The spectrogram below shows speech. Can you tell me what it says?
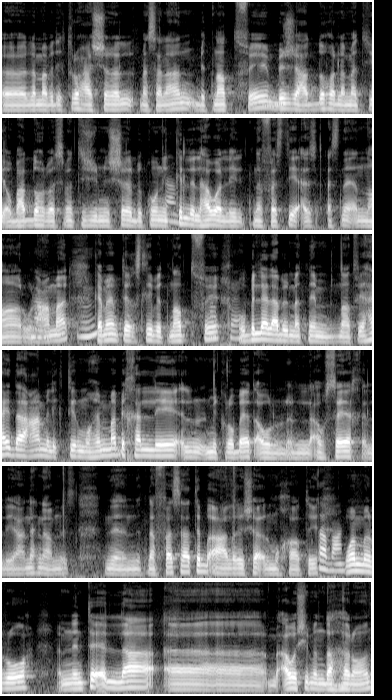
لما بدك تروح على الشغل مثلا بتنظفي بيرجع الظهر لما تي أو بعد الظهر بس ما تيجي من الشغل بيكون نعم. كل الهواء اللي تنفستيه أثناء النهار والعمل نعم. كمان بتغسليه بتنظفي وبالليل قبل ما تنام بتنظفي هيدا عامل كتير مهم ما بخلي الميكروبات أو الأوساخ اللي يعني نحن عم نتنفسها تبقى على الغشاء المخاطي. طبعا. وين بنروح؟ بننتقل ل أول شيء بنظهرهم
